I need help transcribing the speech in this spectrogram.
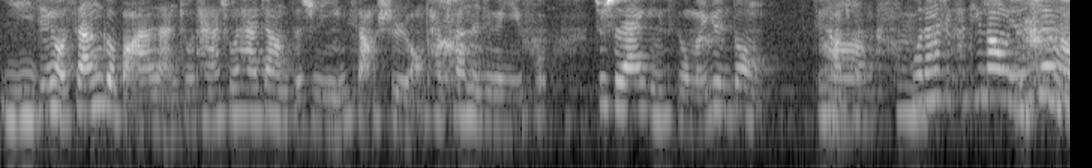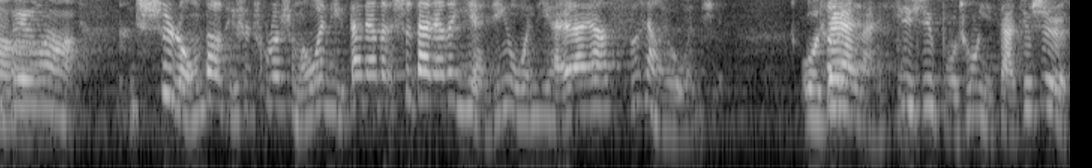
已经有三个保安拦住她，说她这样子是影响市容，她穿的这个衣服就是 leggings，我们运动经常穿的。我当时看听到我就震惊了。市容到底是出了什么问题？大家的是大家的眼睛有问题，还是大家的思想有问题？我再继续补充一下，就是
